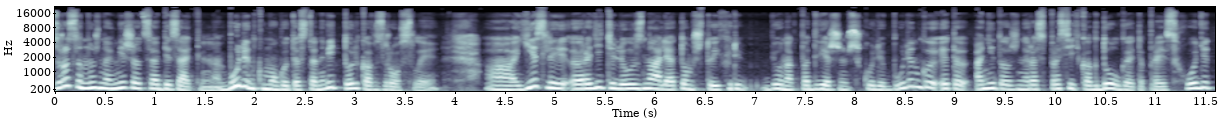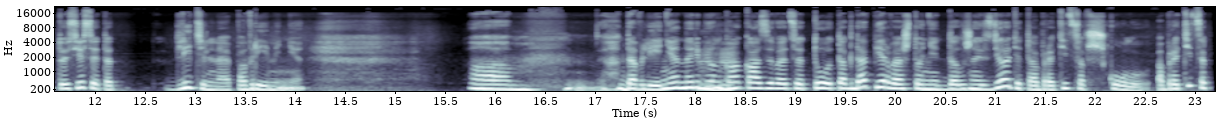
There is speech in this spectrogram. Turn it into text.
Взрослым нужно вмешиваться обязательно. Буллинг могут остановить только взрослые. А, если родители узнали о том, что их ребенок подвержен в школе буллингу, это они должны расспросить, как долго это происходит. То есть, если это длительное по времени давление на ребенка угу. оказывается, то тогда первое, что они должны сделать, это обратиться в школу, обратиться к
